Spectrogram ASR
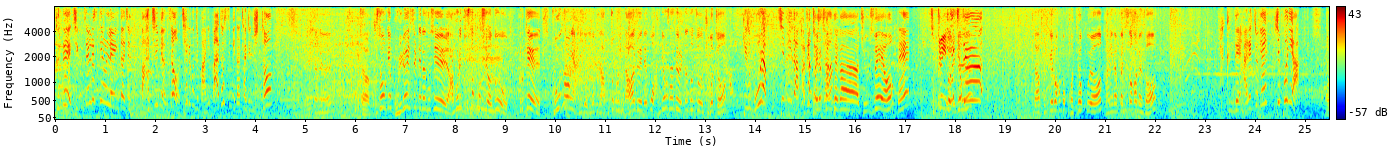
근데 지금 셀레스티온 레 인까지 맞으면서 체력은 좀 많이 빠졌습니다. 차진 슈터. 네, 일단은 자 구석에 몰려 있을 때는 사실 아무리 투서포시여도 그렇게 좋은 상황이 아니거든요. 그래서 앞쪽으로 좀 나와줘야 되고 안녕 사세요 일단 선수 죽었죠. 아, 계속 몰아붙입니다. 아직 체력 걸스타. 상태가 준수해요. 네. 집중이거든요. 이엑스! 자 번개로 한번 버텼고요. 강인함까지 써가면서 야, 근데 아래쪽에 시포니아. 어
